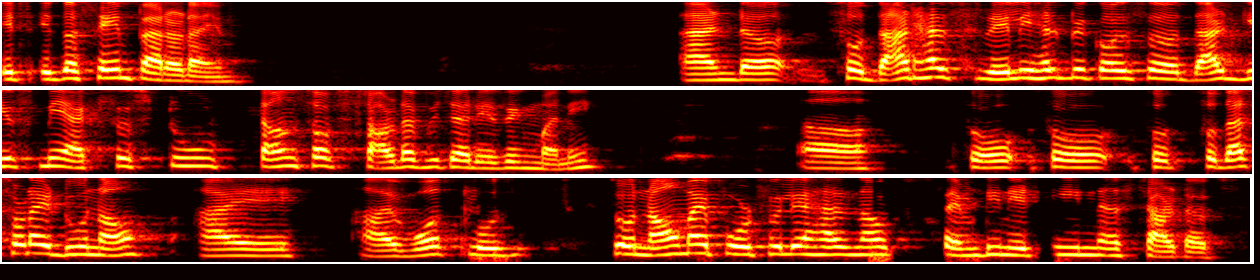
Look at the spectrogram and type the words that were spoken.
it's, it's the same paradigm. And uh, so that has really helped because uh, that gives me access to tons of startups which are raising money. Uh, so so so so that's what i do now. I i work closely so now my portfolio has now 17 18 uh, startups.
